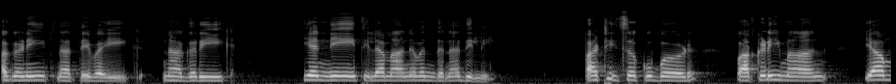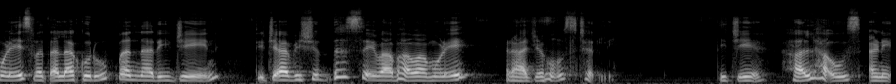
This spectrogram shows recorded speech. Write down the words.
अगणित नातेवाईक नागरिक यांनी तिला मानवंदना दिली. पाठीचं कुबड वाकडी मान यामुळे स्वतःला कुरूप मानणारी जेन तिच्या विशुद्ध सेवाभावामुळे राजहंस ठरली. तिची हल हाऊस आणि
